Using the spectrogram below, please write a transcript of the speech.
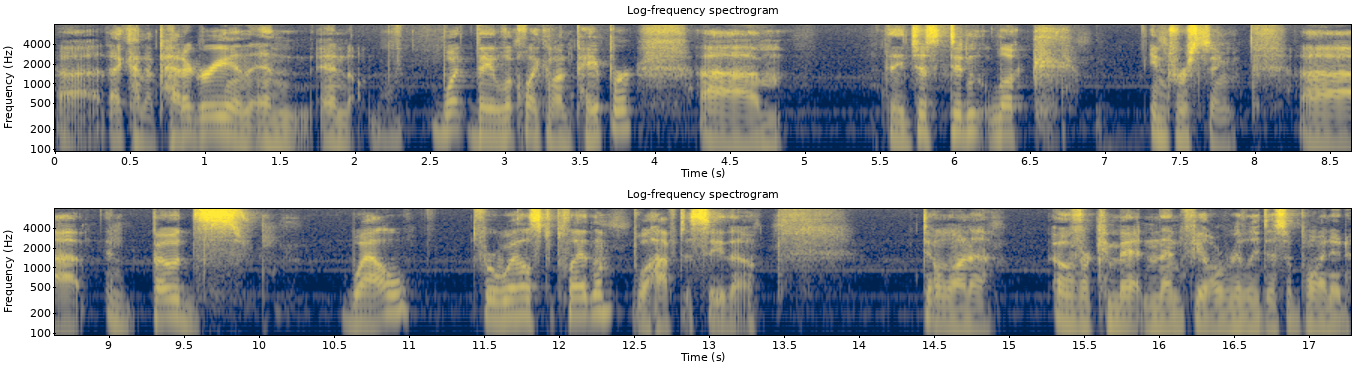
uh, that kind of pedigree and, and, and what they look like on paper, um, they just didn't look interesting. Uh, and bodes well for Wales to play them. We'll have to see, though. Don't want to overcommit and then feel really disappointed.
